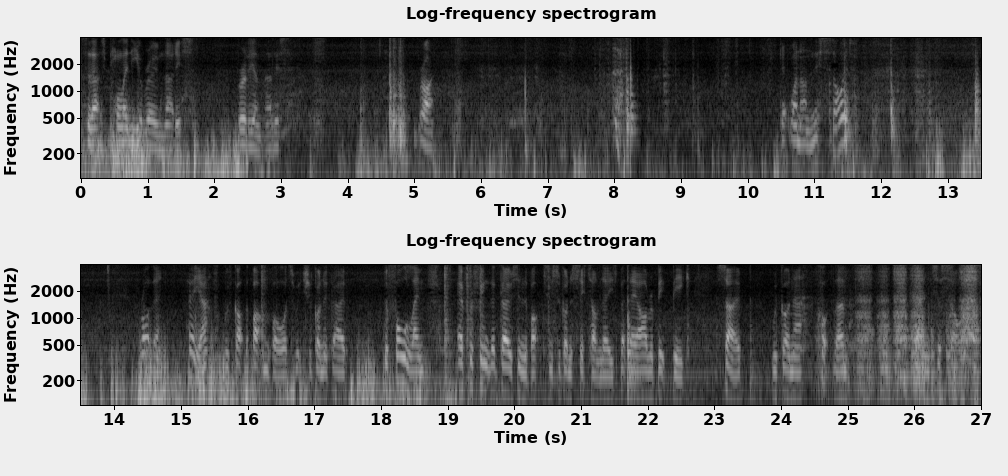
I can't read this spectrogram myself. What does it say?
So that's plenty of room that is. Brilliant that is. Right. One on this side. Right then, here we've got the bottom boards which are going to go the full length. Everything that goes in the boxes are going to sit on these, but they are a bit big. So we're going to cut them down to size.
